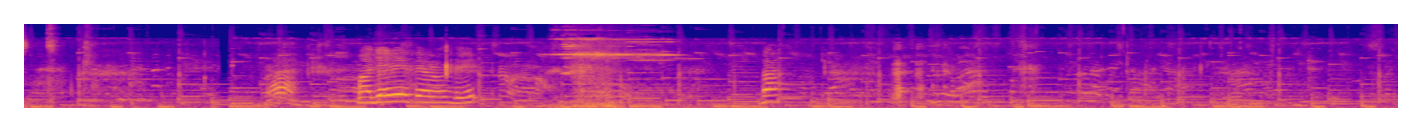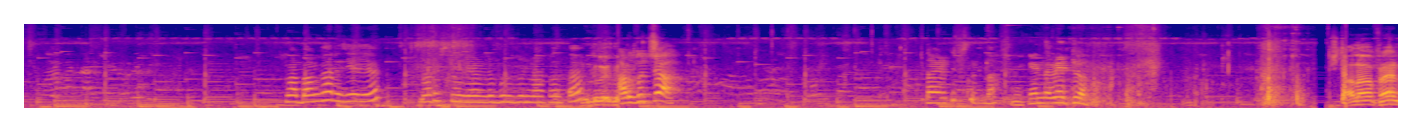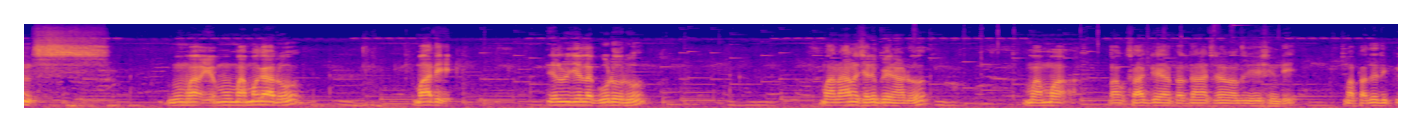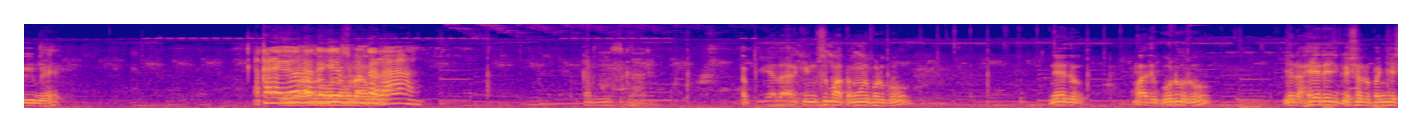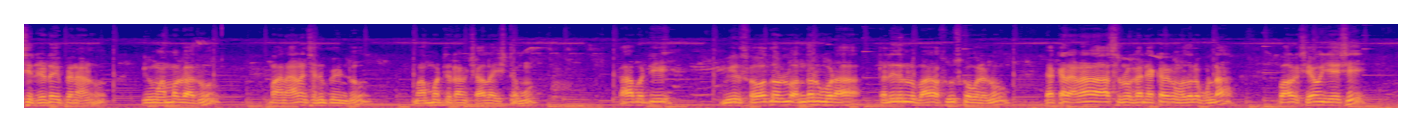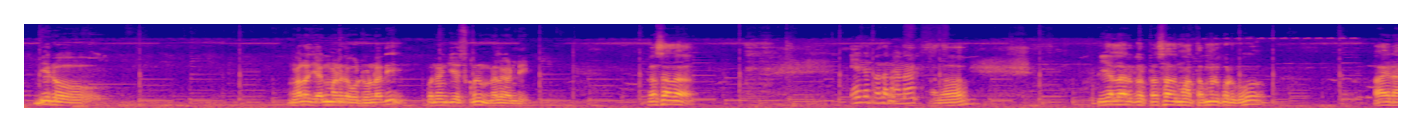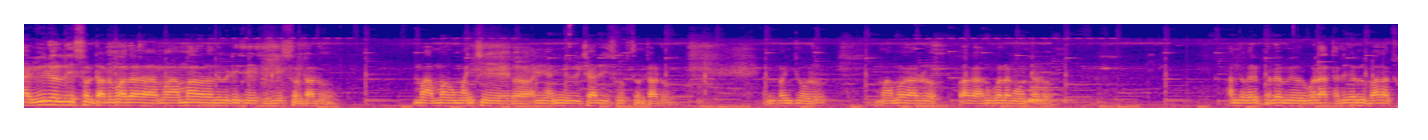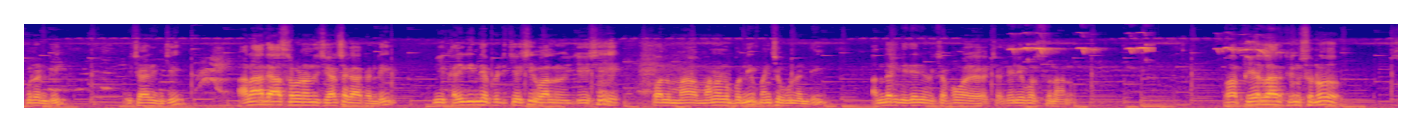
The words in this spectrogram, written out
మా జయ అయితే ఉంది దా. మా బంగారు జయ నడుస్తుంది బుల్బుల్ నాకంతా. అక్కడ కింద పెట్టు హలో ఫ్రెండ్స్ మా అమ్మగారు మాది నెల్లూరు జిల్లా గూడూరు. మా నాన్న చనిపోయినాడు. మా అమ్మ మాకు సాగ్య పెద్ద అంతా చేసింది. మా పెద్ద దిక్కు ఈమె పిఎల్ఆర్ కింగ్స్ మా తమ్ముడు కొడుకు. లేదు మాది గూడూరు. నేను హైయర్ ఎడ్యుకేషన్లో పనిచేసి రిటైర్ అయిపోయినాను ఇవి మా అమ్మగారు మా నాన్న చనిపోయిండు. మా అమ్మ అంటే నాకు చాలా ఇష్టము. కాబట్టి మీరు సోదరులు అందరూ కూడా తల్లిదండ్రులు బాగా చూసుకోవాలను. ఎక్కడ అనాథాశ్రమంలో కానీ ఎక్కడ వదలకుండా బాగా సేవ చేసి మీరు మళ్ళీ జన్మ అనేది ఒకటి ఉన్నది పుణ్యం చేసుకుని మెలగండి. ప్రసాద్. హలో. పిఎల్ఆర్ ప్రసాద్ మా తమ్ముని కొడుకు. ఆయన వీడియోలు తీస్తుంటాడు మా మా అమ్మ వాళ్ళని పెట్టి చేసి తీస్తుంటాడు. మా అమ్మకు మంచి అన్ని అన్ని విచారించి చూస్తుంటాడు. అని మంచివాడు మా అమ్మగారు బాగా అనుకూలంగా ఉంటాడు. అందుకని పెద్ద మీరు కూడా తల్లిదండ్రులు బాగా చూడండి విచారించి అనాథ ఆశ్రమం నుండి చేర్చగాకండి మీ కలిగిందే పెట్టి చేసి వాళ్ళు చేసి వాళ్ళు మా మనల్ని పొంది మంచిగా ఉండండి. అందరికీ ఇదే నేను చెప్ప తెలియపరుస్తున్నాను. మా పిఎల్ఆర్ కింగ్స్ను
